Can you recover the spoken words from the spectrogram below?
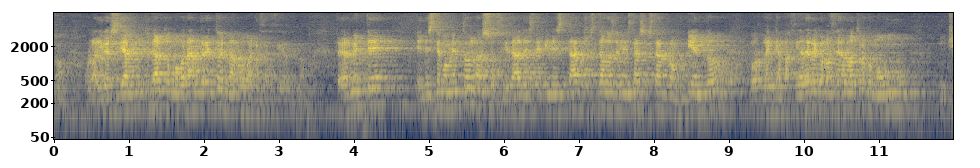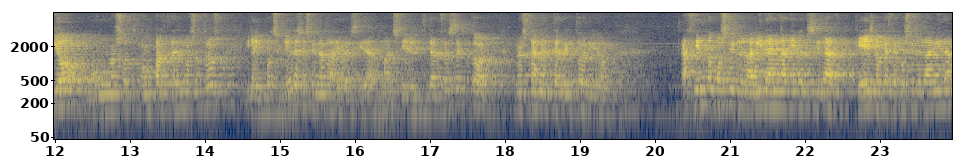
¿no? o la diversidad cultural como gran reto en la globalización. ¿no? Realmente, en este momento, las sociedades de bienestar, los estados de bienestar se están rompiendo por la incapacidad de reconocer al otro como un yo, como un, nosotros, como un parte de nosotros, y la imposibilidad de gestionar la diversidad. ¿no? Si el tercer sector no está en el territorio haciendo posible la vida en la diversidad, que es lo que hace posible la vida,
